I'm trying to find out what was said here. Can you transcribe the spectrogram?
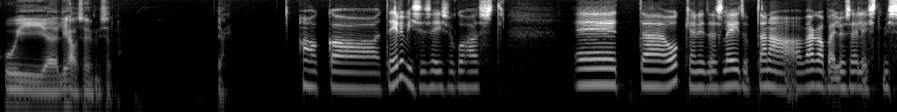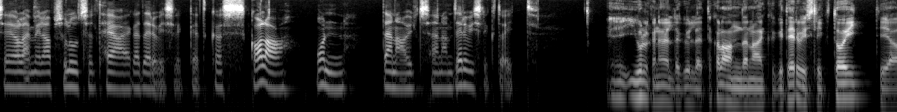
kui liha söömisel, jah. aga tervise seisukohast, et ookeanides leidub täna väga palju sellist, mis ei ole meile absoluutselt hea ega tervislik, et kas kala on täna üldse enam tervislik toit? julgen öelda küll, et kala on täna ikkagi tervislik toit ja,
